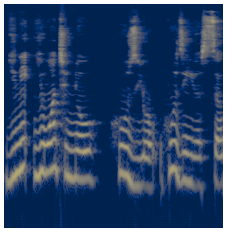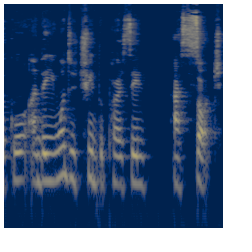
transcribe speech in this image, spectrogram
You need, you want to know who's your, who's in your circle and then you want to treat the person as such.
